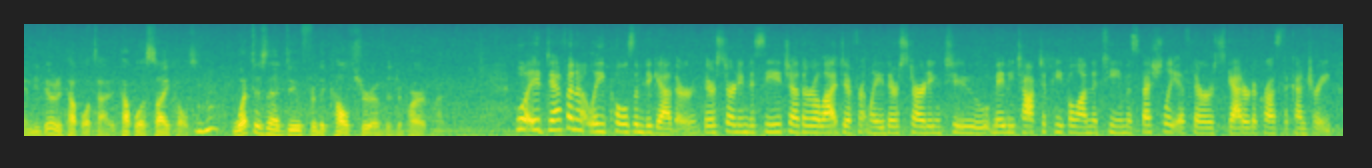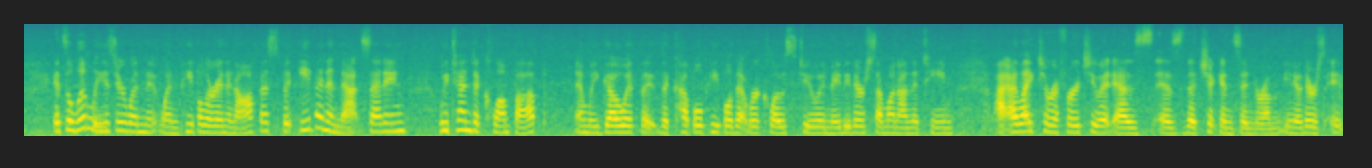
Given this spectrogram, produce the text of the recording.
and you do it a couple of times a couple of cycles mm-hmm. what does that do for the culture of the department well, it definitely pulls them together. They're starting to see each other a lot differently. They're starting to maybe talk to people on the team, especially if they're scattered across the country. It's a little easier when, the, when people are in an office, but even in that setting, we tend to clump up and we go with the, the couple people that we're close to, and maybe there's someone on the team. I, I like to refer to it as, as the chicken syndrome. You know, there's, it,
